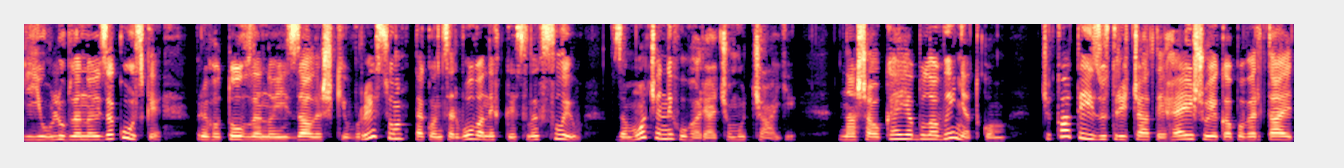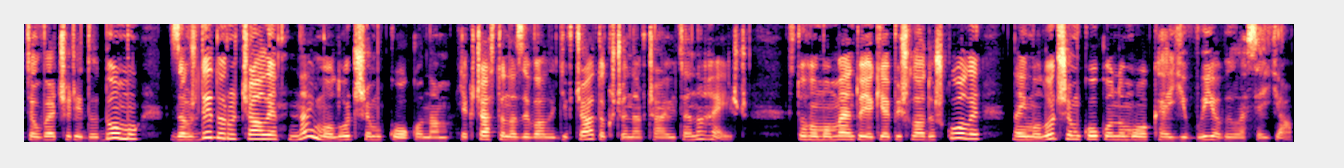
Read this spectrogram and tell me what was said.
її улюбленої закуски, приготовленої з залишків рису та консервованих кислих слив, замочених у гарячому чаї. Наша окея була винятком. Чекати і зустрічати гейшу, яка повертається ввечері додому, завжди доручали наймолодшим коконам, як часто називали дівчаток, що навчаються на гейш. З того моменту, як я пішла до школи, наймолодшим коконом у океї виявилася я.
